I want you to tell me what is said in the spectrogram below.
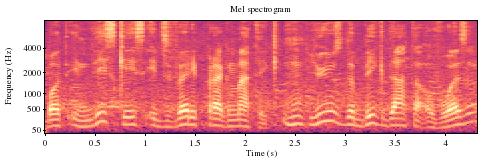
But in this case, it's very pragmatic. Mm-hmm. You use the big data of weather,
